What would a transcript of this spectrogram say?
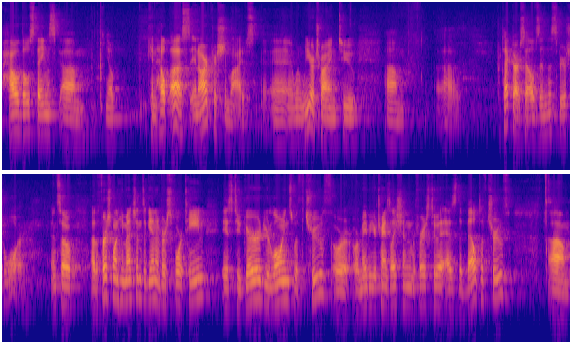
how those things, um, you know, can help us in our Christian lives, and when we are trying to um, uh, protect ourselves in this spiritual war. And so, uh, the first one he mentions again in verse 14 is to gird your loins with truth, or, or maybe your translation refers to it as the belt of truth. Um,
